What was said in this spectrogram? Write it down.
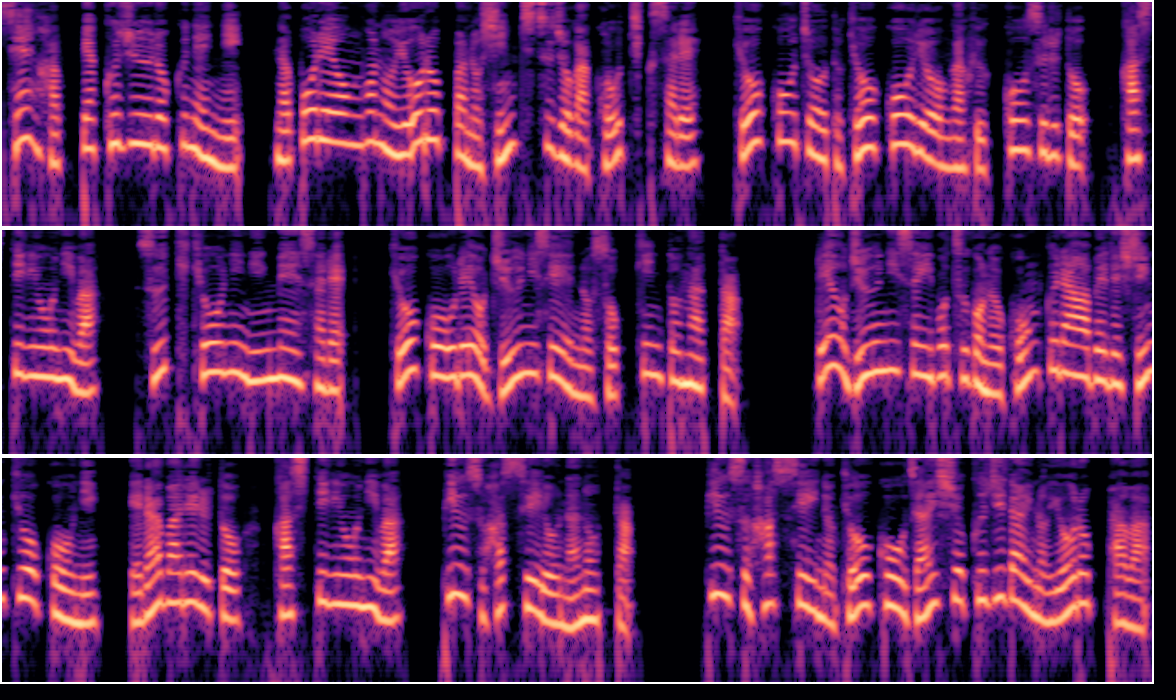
1816年に、ナポレオン後のヨーロッパの新秩序が構築され、教皇庁と教皇領が復興すると、カスティリオには、数奇教に任命され、教皇レオ12世の側近となった。レオ12世没後のコンクラーベで新教皇に選ばれると、カスティリオには、ピウス8世を名乗った。ピウス8世の教皇在職時代のヨーロッパは、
